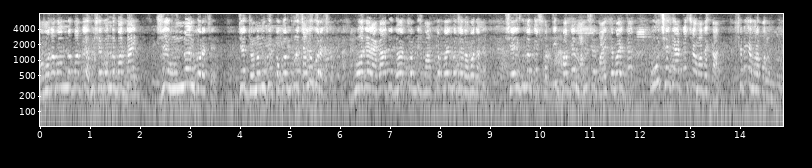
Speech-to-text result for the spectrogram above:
মমতা বন্দ্যোপাধ্যায় অভিষেক বন্দ্যোপাধ্যায় যে উন্নয়ন করেছে যে জনমুখী প্রকল্পগুলো চালু করেছে দু হাজার এগারো থেকে দু হাজার চব্বিশ মাত্র কয়েক বছরের ব্যবধানে সেইগুলোকে সঠিকভাবে মানুষের বাড়িতে বাড়িতে পৌঁছে দেওয়াটা হচ্ছে আমাদের কাজ। সেটাই আমরা পালন করব।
